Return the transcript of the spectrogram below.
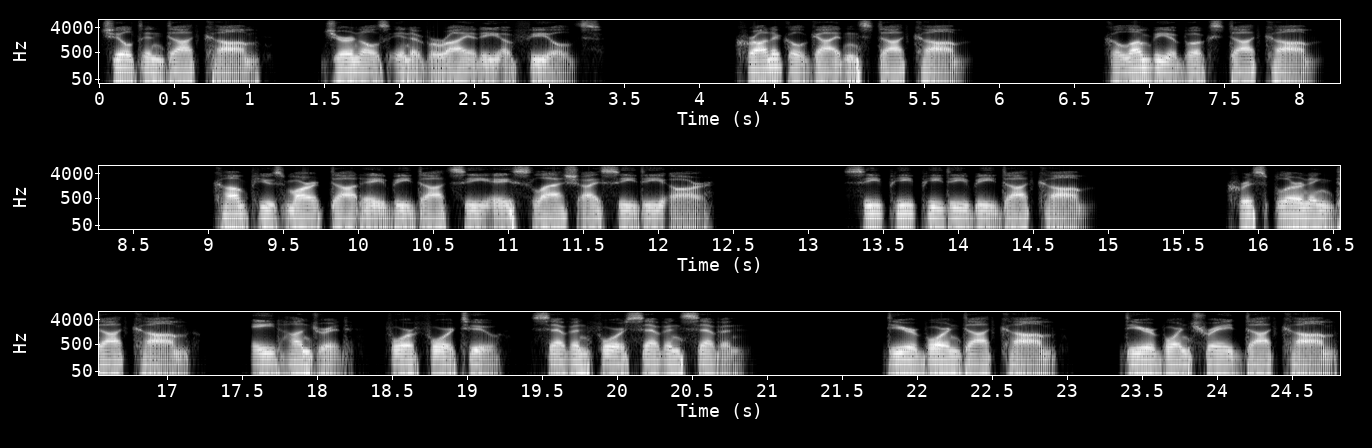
Chilton.com, journals in a variety of fields. ChronicleGuidance.com. ColumbiaBooks.com. Compusmart.ab.ca slash ICDR. CPPDB.com. CrispLearning.com, 800 442 7477. Dearborn.com, DearbornTrade.com,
